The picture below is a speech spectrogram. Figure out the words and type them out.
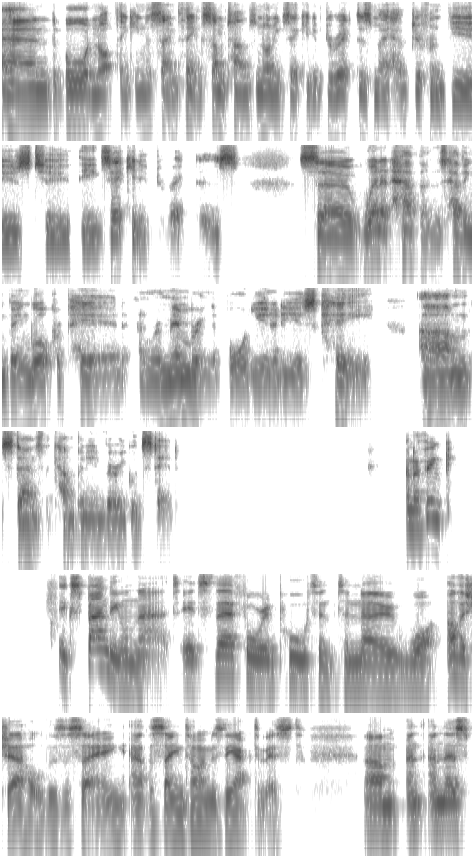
and the board not thinking the same thing. Sometimes non executive directors may have different views to the executive directors. So when it happens, having been well prepared and remembering that board unity is key um, stands the company in very good stead. And I think expanding on that, it's therefore important to know what other shareholders are saying at the same time as the activist. Um, and and there's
